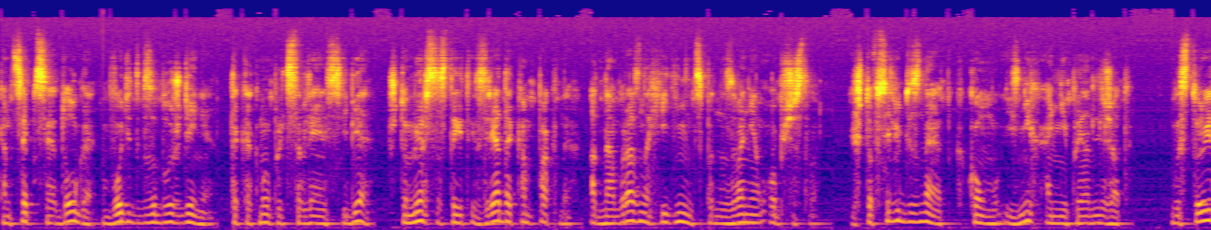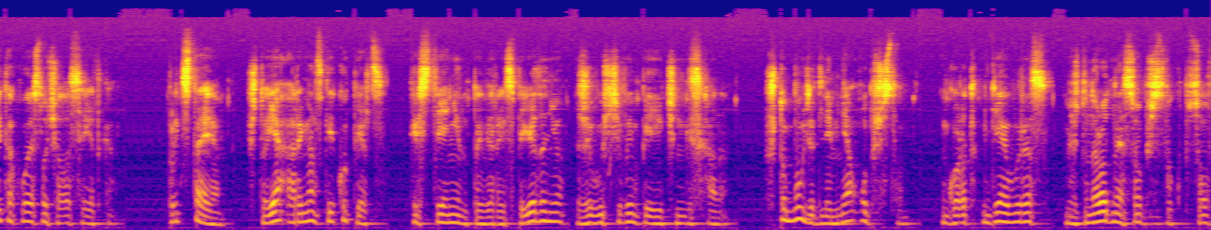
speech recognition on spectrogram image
Концепция долга вводит в заблуждение, так как мы представляем себе, что мир состоит из ряда компактных, однообразных единиц под названием общество, и что все люди знают, к какому из них они принадлежат. В истории такое случалось редко. Представим, что я армянский купец, крестьянин по вероисповеданию, живущий в империи Чингисхана. Что будет для меня обществом? Город, где я вырос, международное сообщество купцов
